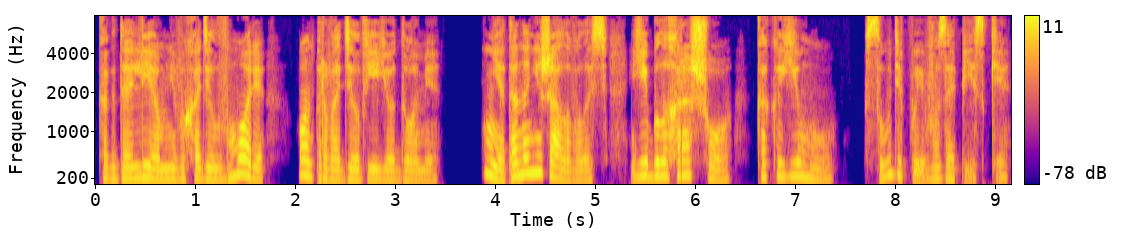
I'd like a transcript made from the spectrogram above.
когда Лиам не выходил в море, он проводил в ее доме. Нет, она не жаловалась, ей было хорошо, как и ему, судя по его записке.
